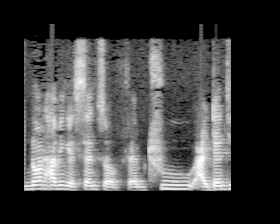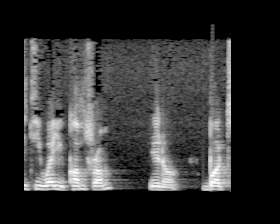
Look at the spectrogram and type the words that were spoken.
not having a sense of um, true identity where you come from, you know. But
